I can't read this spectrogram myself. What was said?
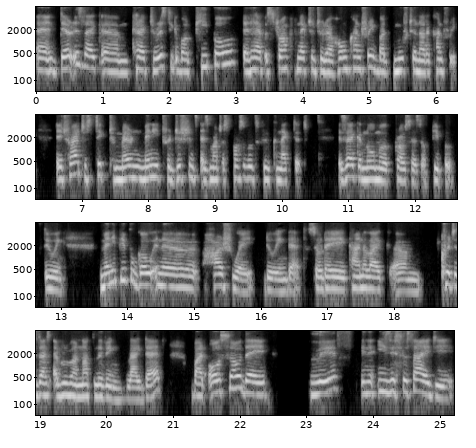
and there is like a um, characteristic about people that have a strong connection to their home country but move to another country they try to stick to many traditions as much as possible to feel connected. It's like a normal process of people doing. Many people go in a harsh way doing that. So they kind of like um, criticize everyone not living like that. But also they live in an easy society,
